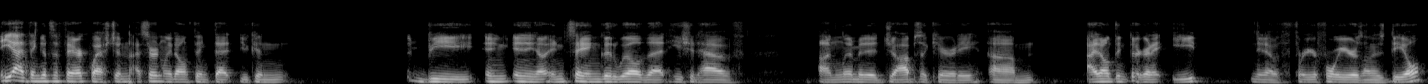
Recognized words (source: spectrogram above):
Yeah, I think it's a fair question. I certainly don't think that you can be in, in you know in saying goodwill that he should have unlimited job security. Um, I don't think they're going to eat you know three or four years on his deal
